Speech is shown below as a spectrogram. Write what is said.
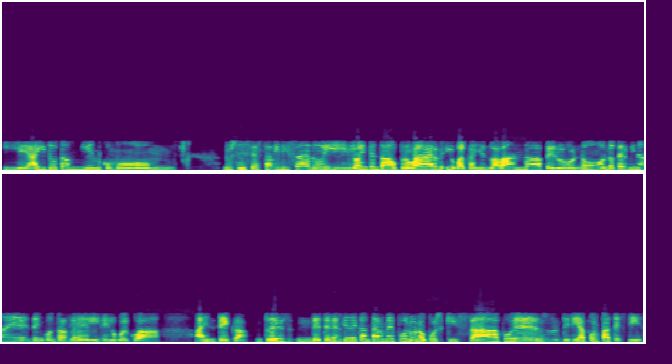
y ha ido también como no sé, se ha estabilizado y lo ha intentado probar, igual cayendo a banda, pero no, no termina de, encontrarle el, hueco a, a Enteca. Entonces, de tener que decantarme por uno, pues quizá, pues diría por Patefis.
